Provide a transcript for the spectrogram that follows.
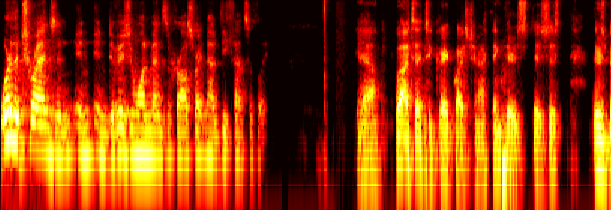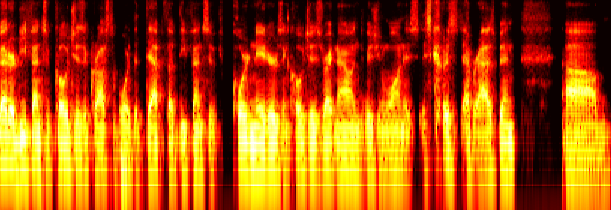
What are the trends in in, in Division One men's lacrosse right now defensively? Yeah, well, that's, that's a great question. I think there's there's just there's better defensive coaches across the board. The depth of defensive coordinators and coaches right now in Division One is as good as it ever has been. Um,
